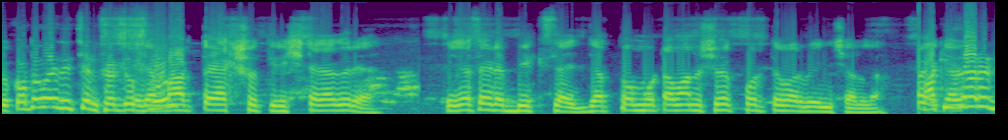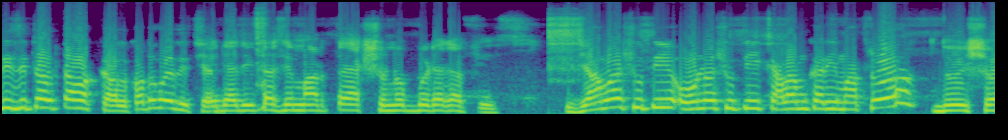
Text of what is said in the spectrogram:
তো কত করে দিচ্ছেন এটা মাত্র একশো তিরিশ টাকা করে। ঠিক আছে এটা বিগ সাইজ যত মোটা মানুষ করতে পারবে ইনশাল্লাহ পাকিজার ডিজিটাল তাওয়াক্কাল কত করে দিচ্ছেন? এটা দিতেছি মাত্র একশো নব্বই টাকা পিস জামা সুতি ওড়না সুতি কালামকারী মাত্র? দুইশো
